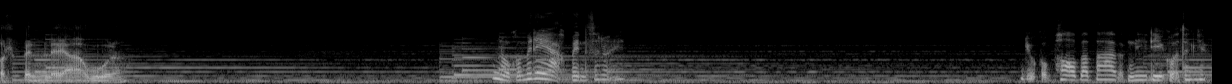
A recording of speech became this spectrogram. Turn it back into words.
ลยนะมึงพ่ออดเป็นเลอาวูแล้วหนูก็ไม่ได้อยากเป็นซะหน่อย อยู่กับพ่อบ้าๆแบบนี้ดีกว่าตั้งเยอะ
